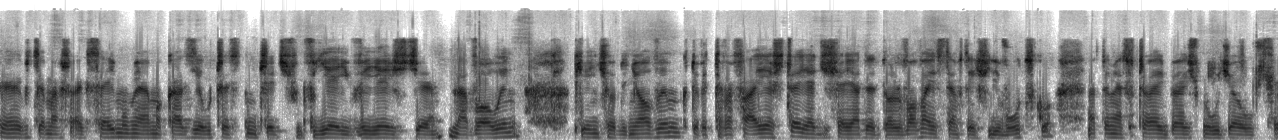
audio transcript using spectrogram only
e, wicemarszałek Sejmu, miałem okazję uczestniczyć w jej wyjeździe na Wołyń pięciodniowym, który trwa jeszcze. Ja dzisiaj jadę do Lwowa, jestem w tej chwili w Łódzku, natomiast wczoraj braliśmy udział w, e,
